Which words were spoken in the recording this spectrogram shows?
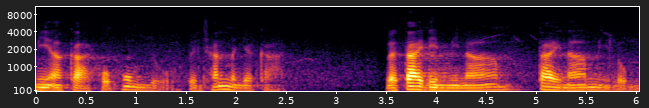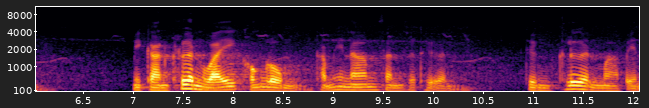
มีอากาศโอบหุ้มอยู่เป็นชั้นบรรยากาศ และใต้ดินมีน้ำใต้น้ำมีลม มีการเคลื่อนไหวของลมทำให้น้ำสั่นสะเทือน จึงเคลื่อนมาเป็น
